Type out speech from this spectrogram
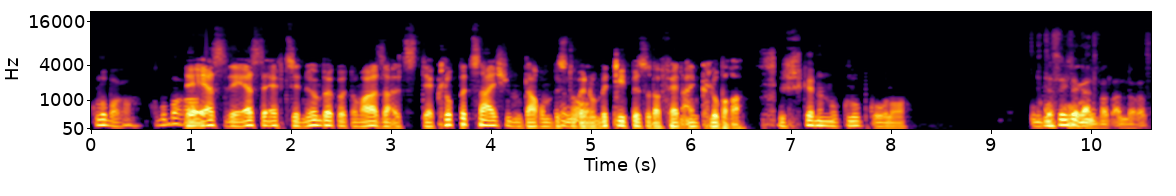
Klubberer. Klubberer. Der erste, der erste FC Nürnberg wird normalerweise als der Club bezeichnet und darum bist Genau. du, wenn du Mitglied bist oder Fan, ein Klubberer. Ich kenne nur Club Cola. Das ist ja ganz was anderes.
